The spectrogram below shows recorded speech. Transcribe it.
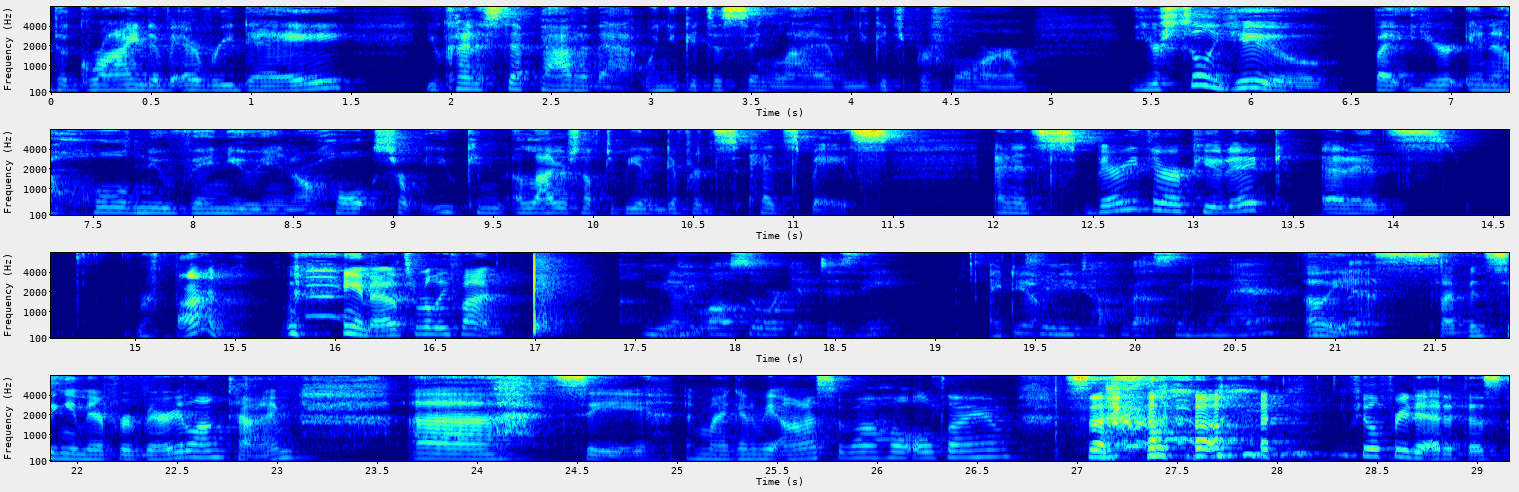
the grind of every day. You kind of step out of that when you get to sing live, when you get to perform. You're still you, but you're in a whole new venue, in a whole so you can allow yourself to be in a different headspace, and it's very therapeutic and it's fun. you know, it's really fun. Um, You also work at Disney. I do. Can you talk about singing there? Oh yes, I've been singing there for a very long time. Uh, let's see, am I going to be honest about how old I am? So feel free to edit this.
